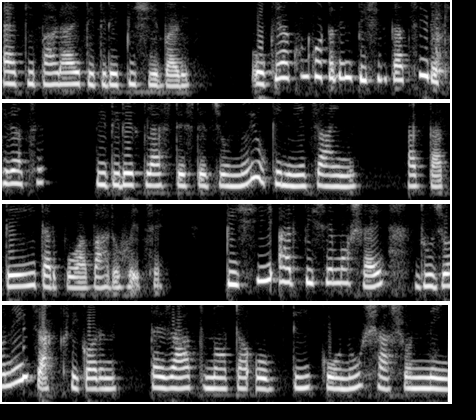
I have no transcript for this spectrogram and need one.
একই পাড়ায় তিতিরের পিসির বাড়ি। ওকে এখন কটা দিন পিসির কাছেই রেখে গেছে। তিতিরের ক্লাস টেস্টের জন্যই ওকে নিয়ে যায়নি, আর তাতেই তার পোয়া বারো হয়েছে। পিসি আর পিসে মশাই দুজনেই চাকরি করেন, তাই রাত নটা অবধি কোনো শাসন নেই।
